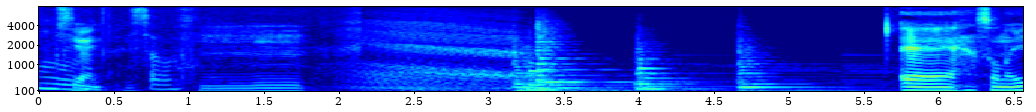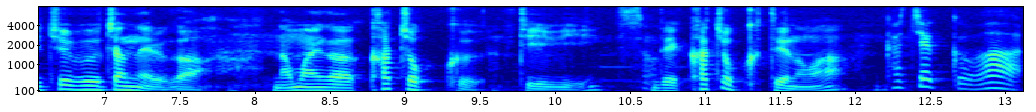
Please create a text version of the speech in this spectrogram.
うん強いんだね。そう。うーん。えーその YouTube チャンネルが名前がカチョック TV でカチョックっていうのは？カチャックは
